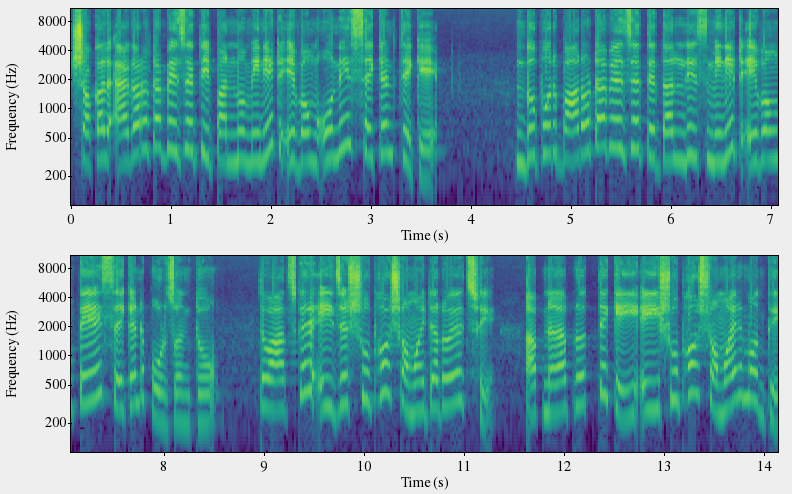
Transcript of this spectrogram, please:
সকাল এগারোটা বেজে তিপান্ন মিনিট এবং উনিশ সেকেন্ড থেকে দুপুর বারোটা বেজে তেতাল্লিশ মিনিট এবং তেইশ সেকেন্ড পর্যন্ত। তো আজকের এই যে শুভ সময়টা রয়েছে, আপনারা প্রত্যেকেই এই শুভ সময়ের মধ্যে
